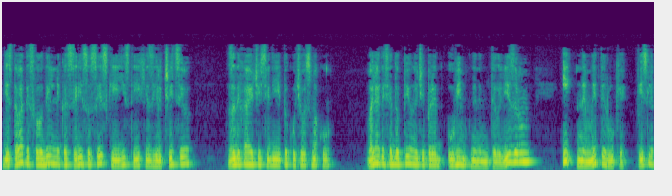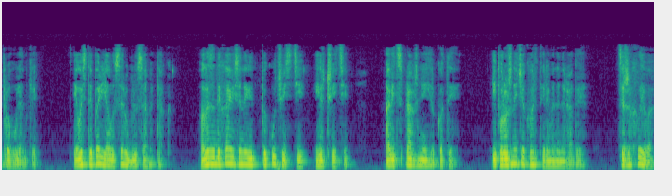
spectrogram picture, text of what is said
діставати з холодильника сирі сосиски і їсти їх із гірчицею, задихаючись від її пекучого смаку, валятися до півночі перед увімкненим телевізором і не мити руки після прогулянки. І ось тепер я усе роблю саме так. Але задихаюся не від пекучості гірчиці, а від справжньої гіркоти. І порожнеча квартири мене не радує. Це жахлива,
